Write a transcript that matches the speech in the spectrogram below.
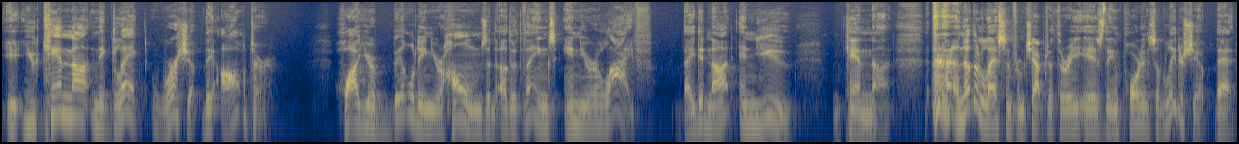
you, cannot neglect worship, the altar, while you're building your homes and other things in your life. They did not, and you cannot. Another lesson from chapter 3 is the importance of leadership, that,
